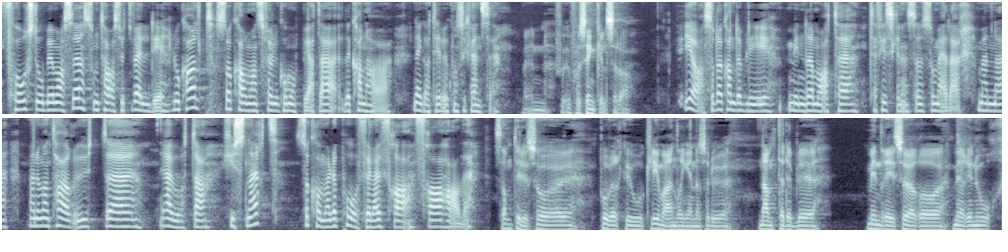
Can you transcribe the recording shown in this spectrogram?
for stor biomasse som tas ut veldig lokalt, så kan man selvfølgelig komme opp i at det, det kan ha negative konsekvenser. En forsinkelse, da? Ja, så da kan det bli mindre mat til, til fiskene som er der. Men, eh, men, når man tar ut uh, raudåta kystnært, så kommer det påfyll òg fra, fra, havet. Samtidig så påvirker jo klimaendringene, som du nevnte, det blir mindre i sør og mer i nord.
